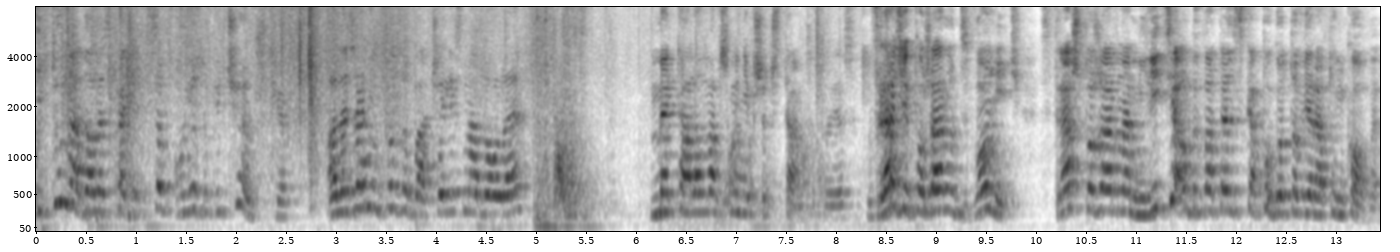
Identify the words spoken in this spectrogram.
I tu na dole, słuchajcie, są. O Jezu, jakie ciężkie. Ale zanim to zobaczę, jest na dole Metalowa, w sumie nie przeczytałam, co to jest. W razie pożaru dzwonić. Straż pożarna, milicja obywatelska, pogotowie ratunkowe.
